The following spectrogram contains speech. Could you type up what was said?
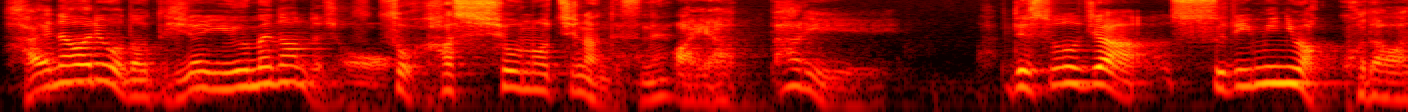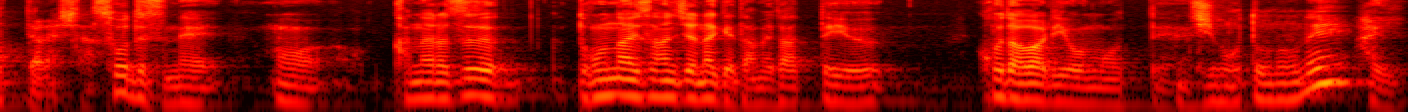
ハエナワ漁だって非常に有名なんでしょ？そう発祥の地なんですね。あやっぱり。でそのじゃあすり身にはこだわってらっしゃる。そうですね。もう必ず道内産じゃなきゃダメだっていうこだわりを持って。地元のね？はい、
